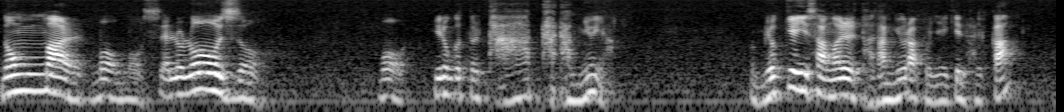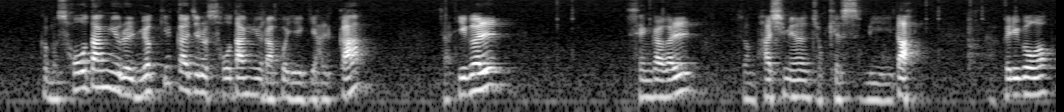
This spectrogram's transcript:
녹말, 뭐, 뭐, 셀룰로즈, 뭐, 이런 것들 다 다당류야. 몇 개 이상을 다당류라고 얘기를 할까? 그러면 소당류를 몇 개까지를 소당류라고 얘기할까? 자, 이걸 생각을 좀 하시면 좋겠습니다. 그리고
